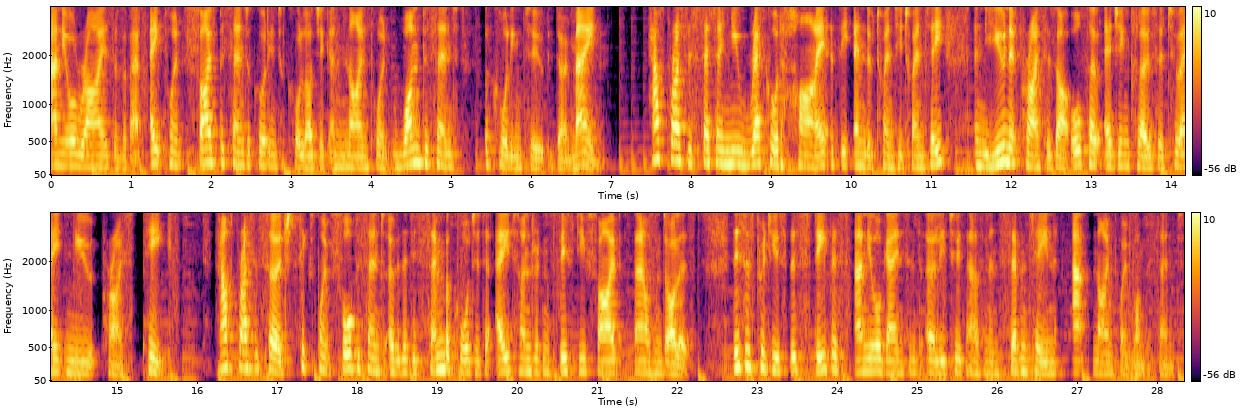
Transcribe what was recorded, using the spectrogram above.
annual rise of about 8.5% according to CoreLogic and 9.1% according to Domain. House prices set a new record high at the end of 2020 and unit prices are also edging closer to a new price peak. House prices surged 6.4% over the December quarter to $855,000. This has produced the steepest annual gain since early 2017 at 9.1%.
